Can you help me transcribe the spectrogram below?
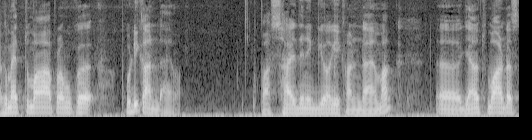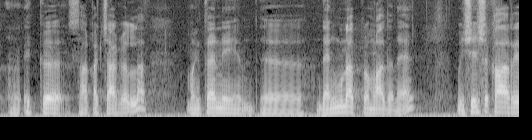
අගමැත්තුමා ප්‍රමුඛ පොඩි කණ්ඩායම පස් හය දෙනෙක්ගේ වගේ කණ්ඩායමක්. ජනතුමාට එක්ක සාකච්ඡා කරලා මහිතන්නේ දැංගුණත් ප්‍රමාද නෑ විශේෂ කාර්ය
